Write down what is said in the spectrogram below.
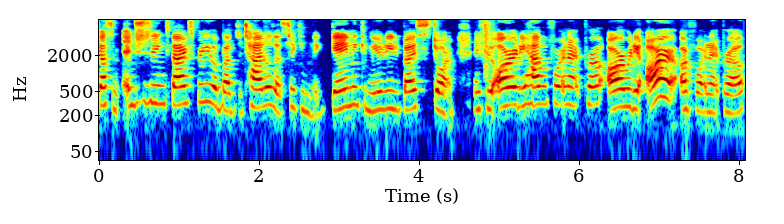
got some interesting facts for you about the title that's taking the gaming community by storm. If you already have a Fortnite Pro, already are a Fortnite Pro,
